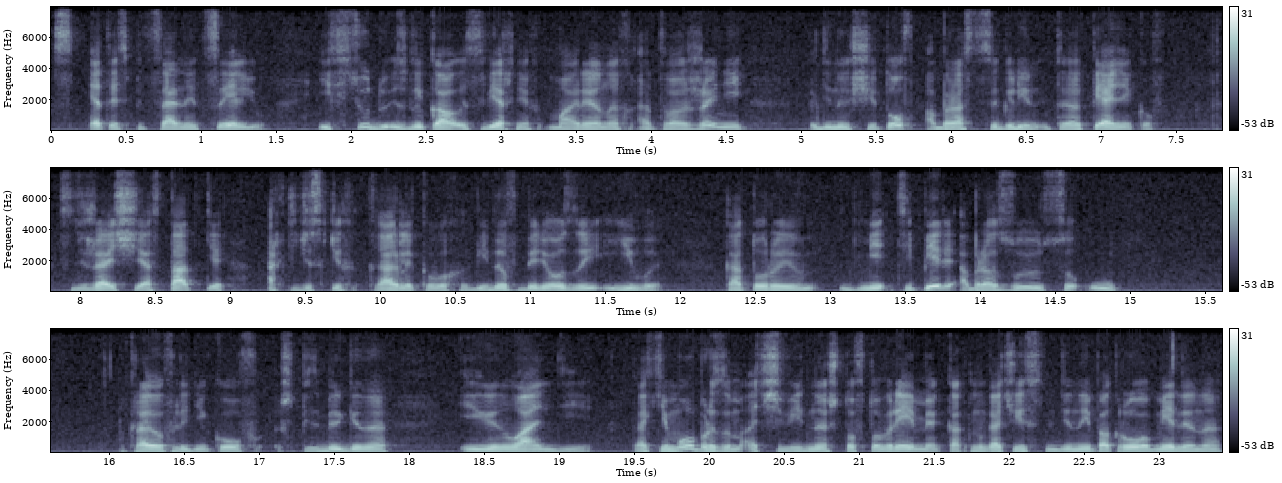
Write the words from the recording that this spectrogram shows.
с этой специальной целью и всюду извлекал из верхних моренных отложений ледяных щитов образцы глин и торфяников, содержащие остатки арктических карликовых видов березы и ивы, которые теперь образуются у краев ледников Шпицбергена и Гренландии. Таким образом, очевидно, что в то время, как многочисленные покровы медленно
